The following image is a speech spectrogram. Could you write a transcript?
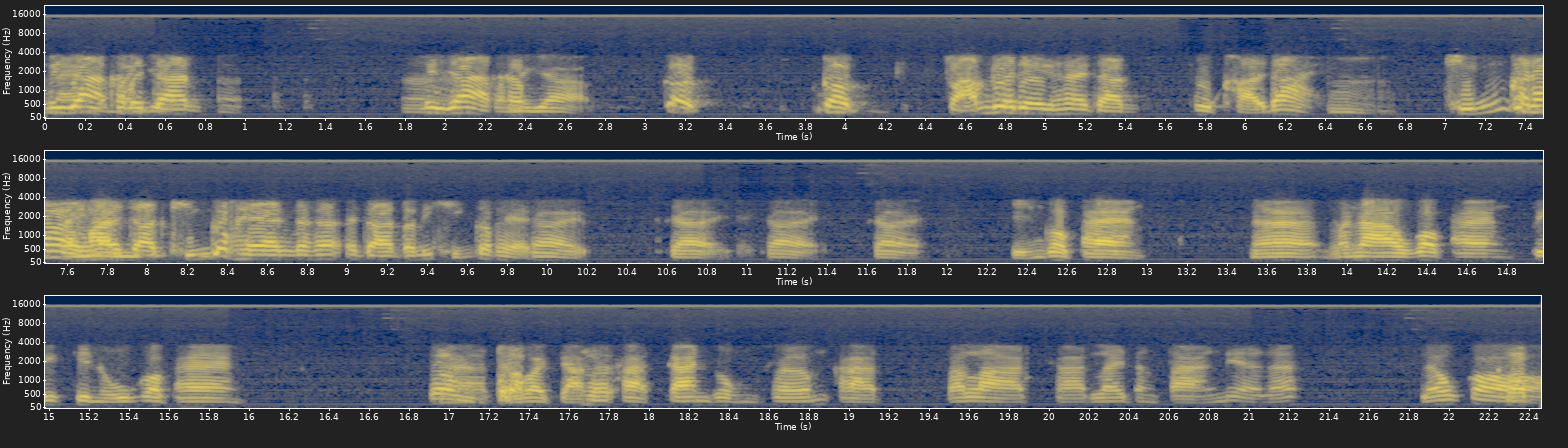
ไม่ยากครับอาจารย์เออไม่ยากครับไม่ยาก ก็ก็สามเดือนเองฮะอาจารย์ปลูกขายได้อืมขิงก็ได้ประมาณอาจารย์ขิงก็แพงนะครับอาจารย์ตอนนี้ขิงก็แพงใช่ใช่ใช่ใช่ขิงก็แพงนะมะนาวก็แพงพริกขี้หนูก็แพงต้องอ่าปแต่รับว่าจากนะขาดการส่งเสริมขาดตลาดขาดอะไรต่าง ๆ เนี่ยนะ แล้วก็ครับ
